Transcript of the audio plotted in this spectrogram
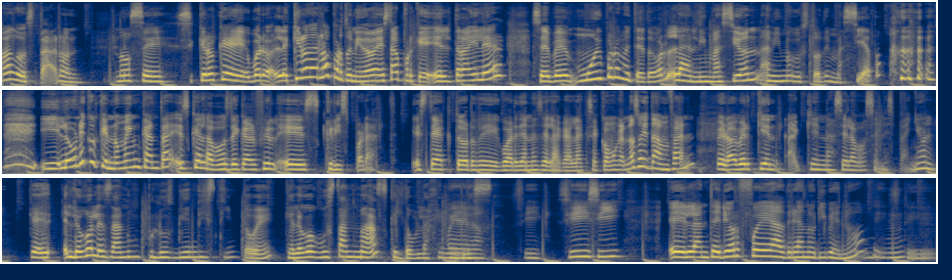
me gustaron. No sé, creo que, bueno, le quiero dar la oportunidad a esta porque el tráiler se ve muy prometedor, la animación a mí me gustó demasiado y lo único que no me encanta es que la voz de Garfield es Chris Pratt, este actor de Guardianes de la Galaxia, como que no soy tan fan, pero a ver quién, a quién hace la voz en español. Que luego les dan un plus bien distinto, ¿eh? Que luego gustan más que el doblaje en Bueno, inglés. sí, sí, sí. El anterior fue Adrián Uribe, ¿no? Este,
